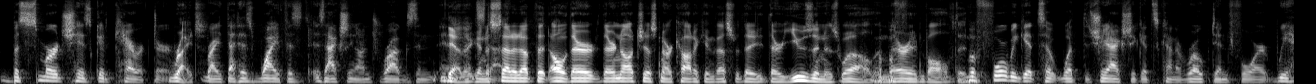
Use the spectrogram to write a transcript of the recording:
besmirch his good character. Right. Right. That his wife is, is actually on drugs and, and yeah, they're going to set it up that oh they're they're not just narcotic investors they they're using as well and they're involved in Before we get to what the, she actually gets kind of roped in for, we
